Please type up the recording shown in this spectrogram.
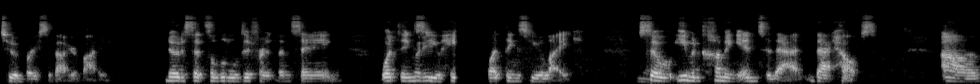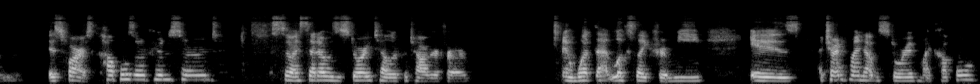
to embrace about your body. Notice that's a little different than saying what things what do, you, you hate, what things do you like. So even coming into that, that helps. Um, as far as couples are concerned, so I said I was a storyteller photographer. And what that looks like for me is I try to find out the story of my couple.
